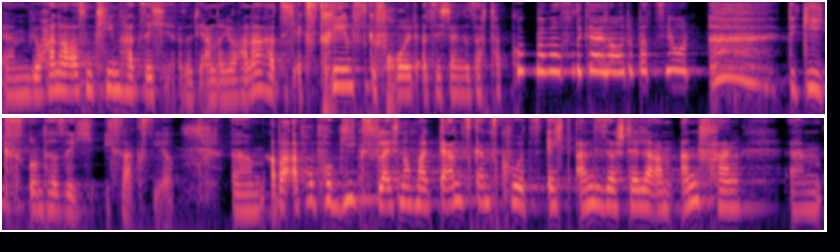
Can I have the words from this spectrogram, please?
Ähm, Johanna aus dem Team hat sich, also die andere Johanna, hat sich extremst gefreut, als ich dann gesagt habe, guck mal, was für eine geile Automation. Die Geeks unter sich, ich sag's dir. Ähm, aber apropos Geeks, vielleicht noch mal ganz, ganz kurz, echt an dieser Stelle am Anfang ähm,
